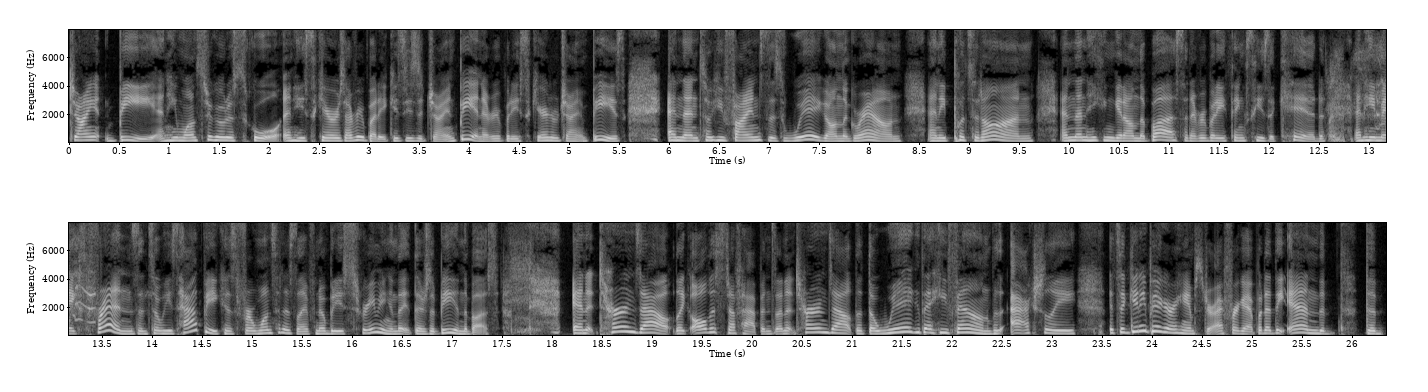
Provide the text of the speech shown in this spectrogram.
giant bee, and he wants to go to school, and he scares everybody because he's a giant bee, and everybody's scared of giant bees. And then so he finds this wig on the ground, and he puts it on, and then he can get on the bus, and everybody thinks he's a kid, and he makes friends, and so he's happy because for once in his life nobody's screaming and that there's a bee in the bus. And it turns out, like all this stuff happens, and it turns out that the wig that he found was actually it's a guinea pig or a hamster, I forget. But at the end, the the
